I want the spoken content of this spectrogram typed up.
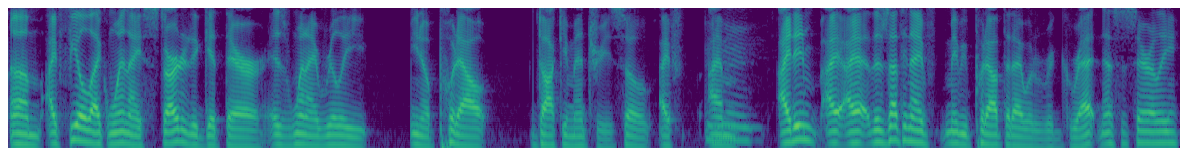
um, I feel like when I started to get there is when I really, you know, put out documentaries. So I, mm-hmm. I'm, I didn't, I, I, there's nothing I've maybe put out that I would regret necessarily.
